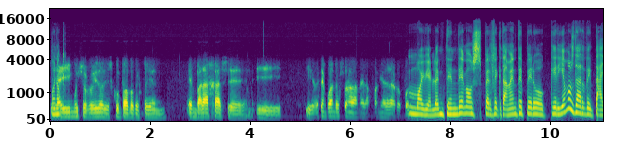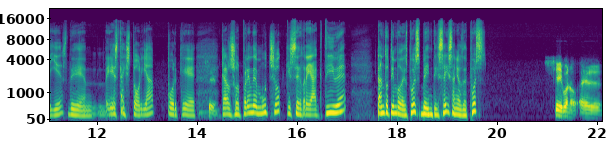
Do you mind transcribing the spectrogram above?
Bueno, hay mucho ruido, disculpa porque estoy en, en barajas eh, y, de vez en cuando suena la megafonía del aeropuerto. Muy bien, lo entendemos perfectamente, pero queríamos dar detalles de, de esta historia porque, claro, sorprende mucho que se reactive tanto tiempo después, 26 años después. Sí, bueno, el,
